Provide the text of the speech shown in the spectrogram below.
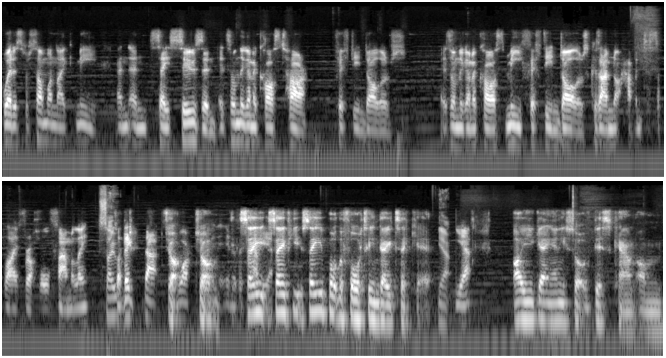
Whereas for someone like me and and say Susan, it's only going to cost her fifteen dollars. It's only going to cost me fifteen dollars because I'm not having to supply for a whole family. So, So I think that's John, worth John, putting in a say caveat. say if you say you bought the 14 day ticket, yeah, are you getting any sort of discount on?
